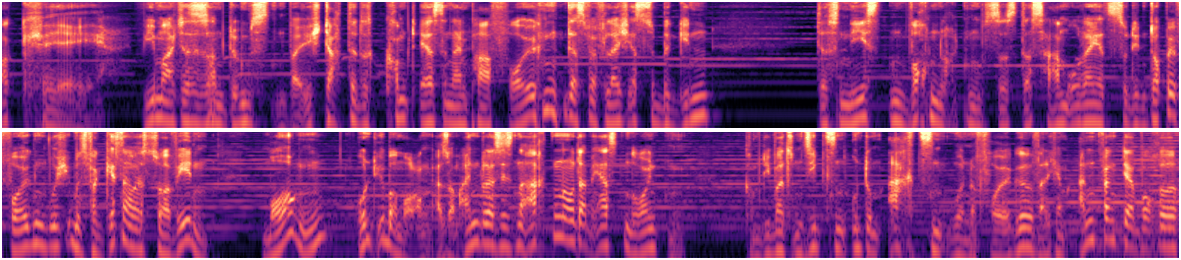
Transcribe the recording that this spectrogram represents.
Okay. Wie mache ich das jetzt am dümmsten? Weil ich dachte, das kommt erst in ein paar Folgen, dass wir vielleicht erst zu Beginn des nächsten Wochenrhythmuses das haben. Oder jetzt zu den Doppelfolgen, wo ich übrigens vergessen habe, es zu erwähnen. Morgen und übermorgen, also am 31.08. und am 1.09. kommt jeweils um 17 und um 18 Uhr eine Folge, weil ich am Anfang der Woche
